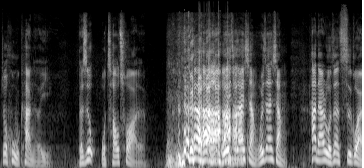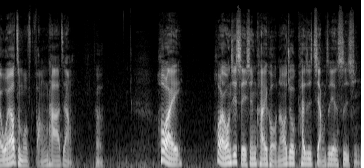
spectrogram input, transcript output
就互看而已。可是我超踹的，我一直在想，我一直在想，他等下如果真的刺过来，我要怎么防他？这样。后来后来忘记谁先开口，然后就开始讲这件事情。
